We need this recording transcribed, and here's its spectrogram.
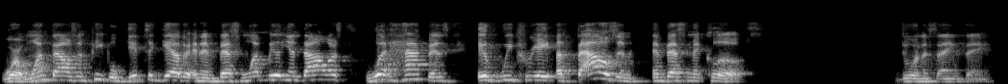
where 1,000 people get together and invest $1 million, what happens if we create a thousand investment clubs doing the same thing?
